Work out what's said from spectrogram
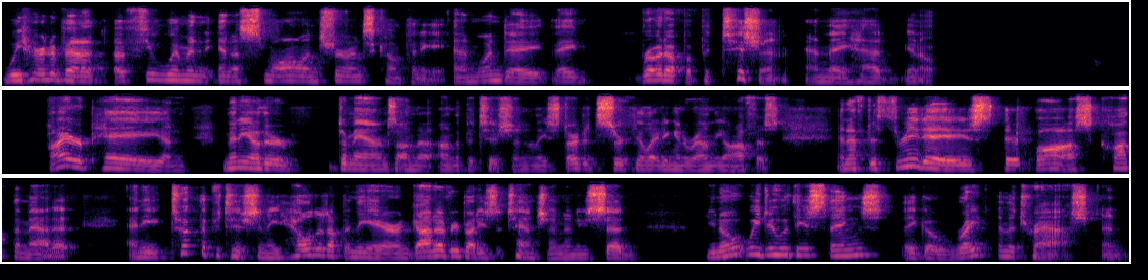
we heard about a few women in a small insurance company and one day they wrote up a petition and they had, you know, higher pay and many other demands on the on the petition and they started circulating it around the office and after three days their boss caught them at it and he took the petition he held it up in the air and got everybody's attention and he said you know what we do with these things they go right in the trash and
